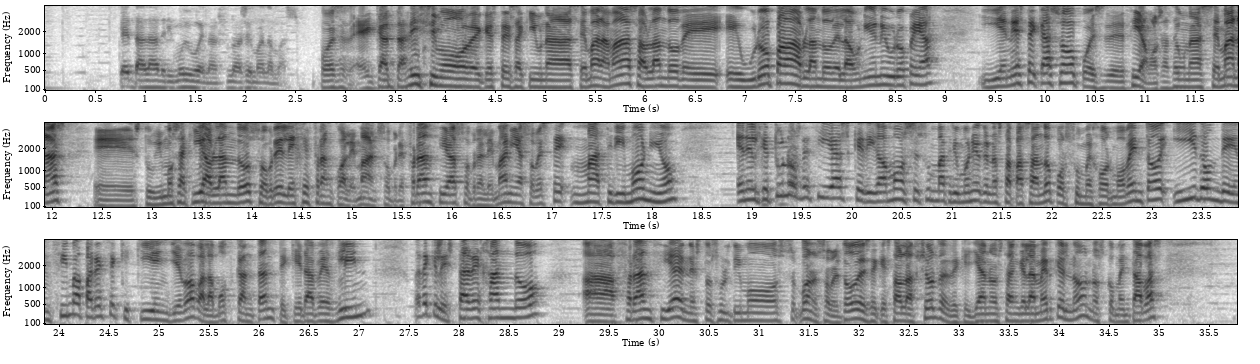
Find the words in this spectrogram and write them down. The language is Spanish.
¿Qué tal, Adri? Muy buenas, una semana más. Pues encantadísimo de que estés aquí una semana más hablando de Europa, hablando de la Unión Europea. Y en este caso, pues decíamos, hace unas semanas eh, estuvimos aquí hablando sobre el eje franco-alemán, sobre Francia, sobre Alemania, sobre este matrimonio en el que tú nos decías que, digamos, es un matrimonio que no está pasando por su mejor momento y donde encima parece que quien llevaba la voz cantante, que era Berlín, parece que le está dejando a Francia en estos últimos, bueno, sobre todo desde que está Olaf Scholz, desde que ya no está Angela Merkel, ¿no? Nos comentabas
